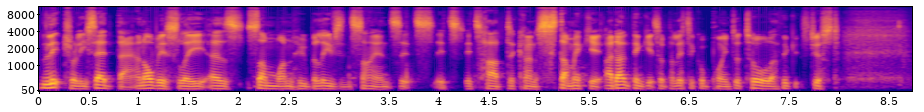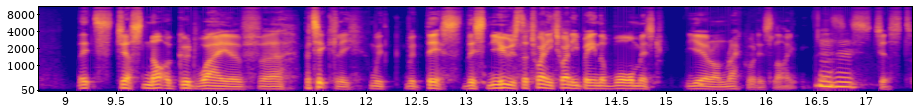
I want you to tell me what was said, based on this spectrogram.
literally said that and obviously as someone who believes in science it's it's it's hard to kind of stomach it i don't think it's a political point at all i think it's just it's just not a good way of uh, particularly with with this this news the 2020 being the warmest year on record is like it's, it's just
